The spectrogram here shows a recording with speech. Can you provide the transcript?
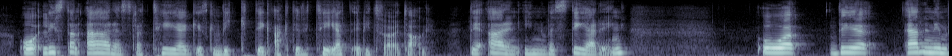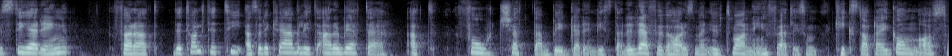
Och listan är en strategisk, viktig aktivitet i ditt företag. Det är en investering. Och det är en investering för att det tar lite tid, alltså det kräver lite arbete att fortsätta bygga din lista. Det är därför vi har det som en utmaning för att liksom kickstarta igång oss.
